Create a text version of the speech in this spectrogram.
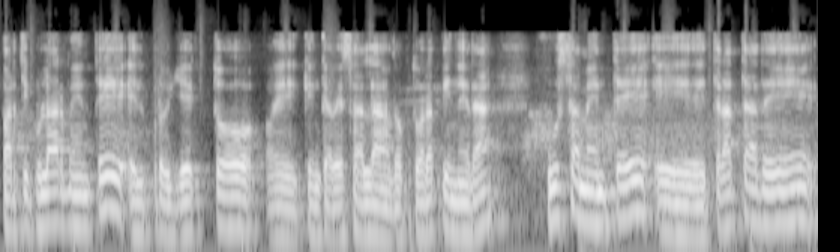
particularmente el proyecto eh, que encabeza la doctora Pineda, justamente eh, trata de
